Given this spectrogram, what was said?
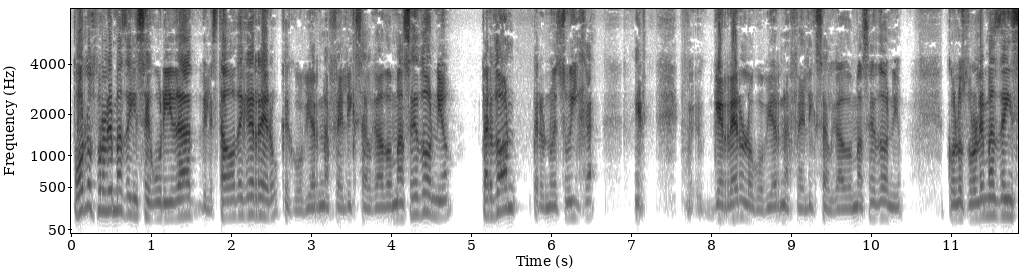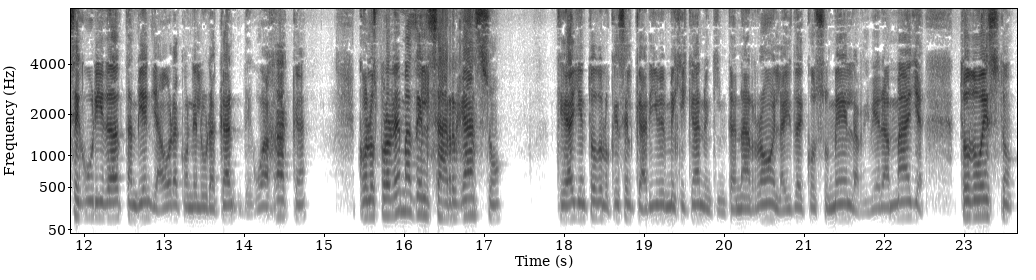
Por los problemas de inseguridad del estado de Guerrero, que gobierna Félix Salgado Macedonio, perdón, pero no es su hija, Guerrero lo gobierna Félix Salgado Macedonio, con los problemas de inseguridad también, y ahora con el huracán de Oaxaca, con los problemas del sargazo que hay en todo lo que es el Caribe mexicano, en Quintana Roo, en la isla de Cozumel, la Riviera Maya, todo esto,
